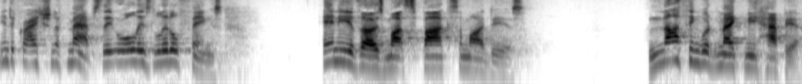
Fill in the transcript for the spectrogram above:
integration of maps, are all these little things. Any of those might spark some ideas. Nothing would make me happier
